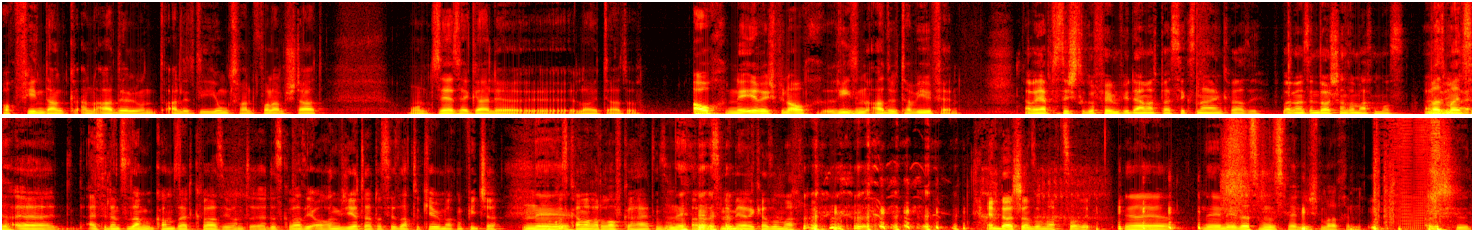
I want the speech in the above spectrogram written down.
auch vielen Dank an Adel und alle, die Jungs waren voll am Start. Und sehr, sehr geile äh, Leute. Also auch eine Ehre. Ich bin auch riesen Adel Tawil-Fan. Aber ihr habt es nicht so gefilmt wie damals bei 6 9 quasi, weil man es in Deutschland so machen muss. Was meinst du? Äh, als ihr dann zusammengekommen seid quasi und äh, das quasi auch arrangiert habt, dass ihr sagt, okay, wir machen ein Feature, Nee. kurz Kamera drauf gehalten, so, Nee. weil man das in Amerika so macht. in Deutschland so macht, sorry. Ja, ja. Nee, nee, das muss man nicht machen. Alles gut.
